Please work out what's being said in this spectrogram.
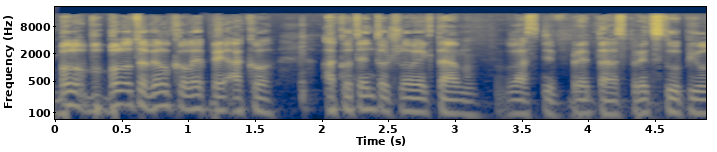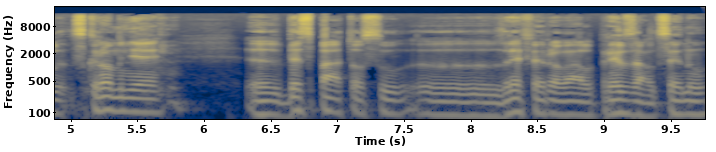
bolo, bolo to veľkolepé, ako, ako tento človek tam vlastne pred nás predstúpil skromne, e, bez pátosu e, zreferoval, prevzal cenu,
